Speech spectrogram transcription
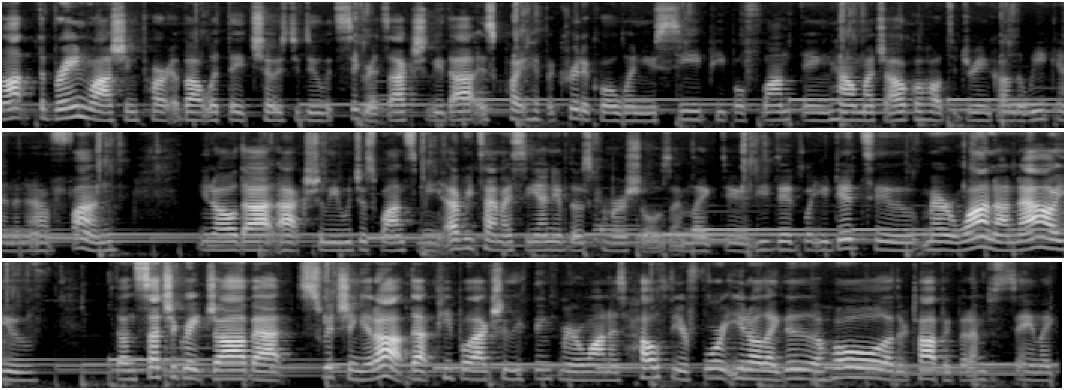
not the brainwashing part about what they chose to do with cigarettes. Actually, that is quite hypocritical when you see people flaunting how much alcohol to drink on the weekend and have fun. You know, that actually just wants me. Every time I see any of those commercials, I'm like, dude, you did what you did to marijuana. Now you've done such a great job at switching it up that people actually think marijuana is healthier for you know like this is a whole other topic but i'm just saying like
